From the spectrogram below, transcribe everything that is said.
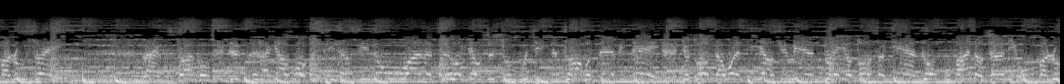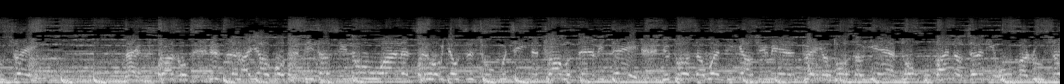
法入睡。Life struggle，日子还要过，平常喜怒完了之后，又是数不尽的 troubles every day。有多少问题要去面对，有多少夜痛苦烦恼着你无法入睡。Life struggle，日子还要过，平常喜怒完了之后，又是数不尽的 troubles every day。有多少问题要去面对，有多少夜痛苦烦恼着你无法入睡。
